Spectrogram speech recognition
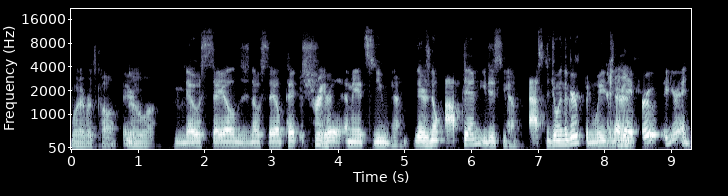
whatever it's called. no, uh, no sale. There's no sale pitch. Free. Really. I mean, it's you. Yeah. There's no opt in. You just yeah. ask to join the group, and we say, "Hey, approve," and you're in.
